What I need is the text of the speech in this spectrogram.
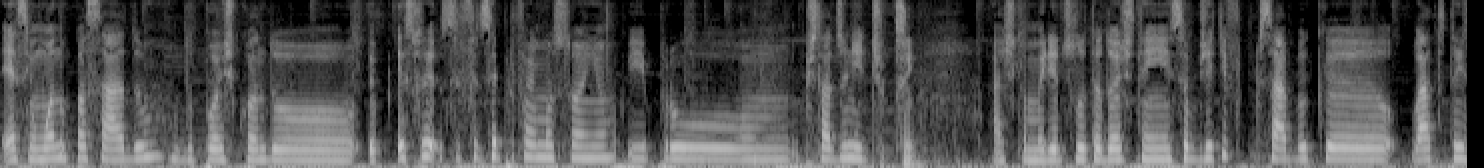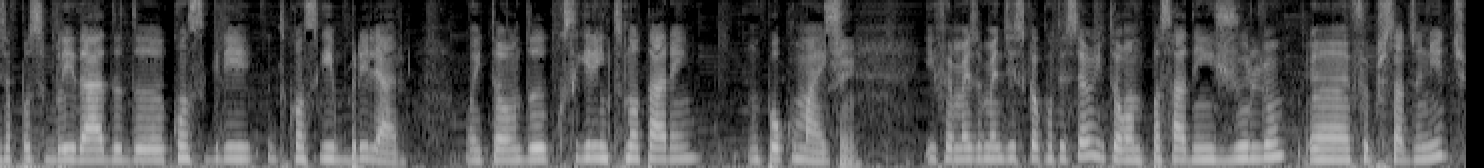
É assim, o um ano passado, depois quando. Esse sempre foi o meu sonho ir para os Estados Unidos. Sim. Acho que a maioria dos lutadores tem esse objetivo porque sabe que lá tu tens a possibilidade de conseguir, de conseguir brilhar. Ou então de conseguirem te notarem um pouco mais. Sim. E foi mais ou menos isso que aconteceu. Então, ano passado, em julho, uh, fui para os Estados Unidos,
